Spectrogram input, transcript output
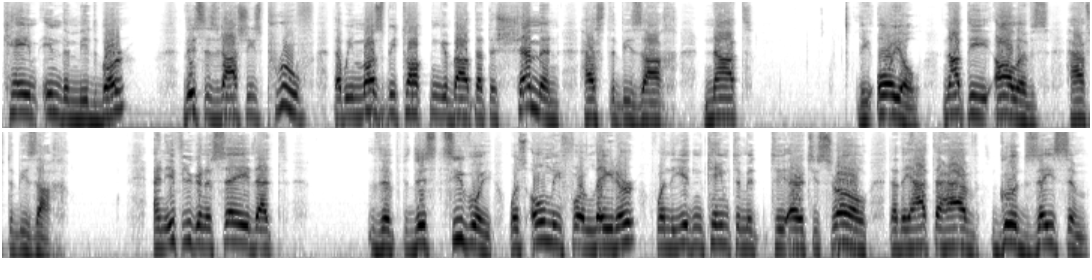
came in the midbar. This is Rashi's proof that we must be talking about that the shemen has to be zach, not the oil, not the olives have to be zach. And if you're going to say that the, this tzivui was only for later, when the Yidden came to, to Eretz Yisrael, that they had to have good zaysim,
